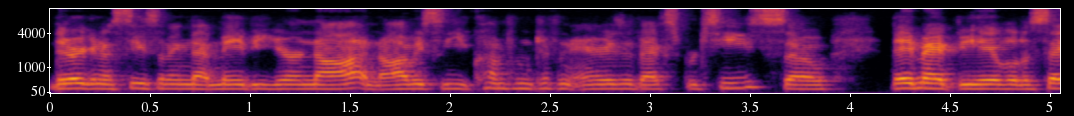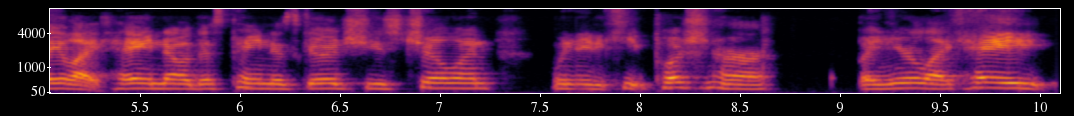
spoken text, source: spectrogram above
they're going to see something that maybe you're not and obviously you come from different areas of expertise so they might be able to say like hey no this pain is good she's chilling we need to keep pushing her but you're like hey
